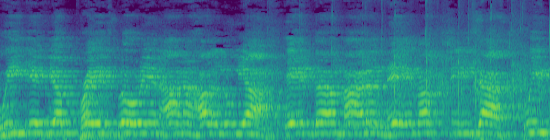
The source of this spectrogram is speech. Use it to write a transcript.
We give you praise, glory, and honor. Hallelujah. In the mighty name of Jesus. We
